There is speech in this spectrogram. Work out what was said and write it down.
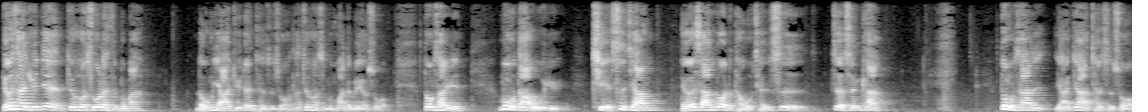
德山宣鉴最后说了什么吗？龙牙居顿禅师说，他最后什么话都没有说。洞山云：“莫道无语，且是将德山落的头呈是这身看。”洞山良价禅师说：“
